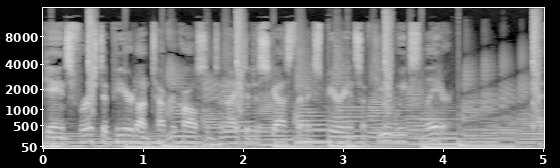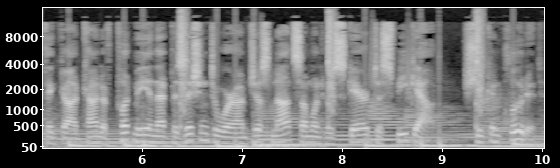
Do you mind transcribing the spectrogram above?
Gaines first appeared on Tucker Carlson Tonight to discuss that experience a few weeks later. I think God kind of put me in that position to where I'm just not someone who's scared to speak out, she concluded.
